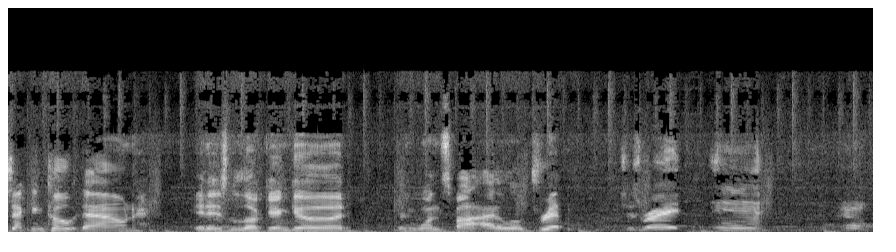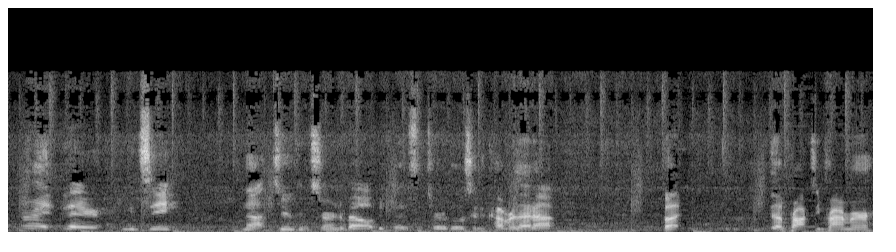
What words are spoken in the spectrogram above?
Second coat down, it is looking good. There's one spot I had a little drip, which is right, eh, right there. You can see, not too concerned about because the turbo is gonna cover that up. But the proxy primer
